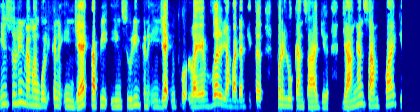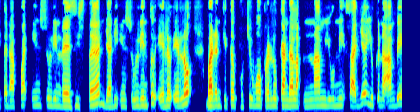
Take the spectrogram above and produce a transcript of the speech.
insulin memang boleh kena injek tapi insulin kena injek untuk level yang badan kita perlukan saja. Jangan sampai kita dapat insulin resistant jadi insulin tu elok-elok badan kita cuma perlukan dalam 6 unit saja you kena ambil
